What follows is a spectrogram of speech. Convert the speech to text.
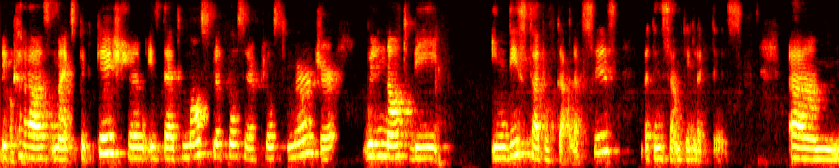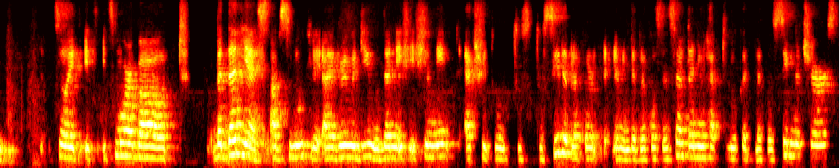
because okay. my expectation is that most black holes that are close to merger will not be in this type of galaxies, but in something like this. Um, so it, it, it's more about, but then yes, absolutely, I agree with you. Then if, if you need actually to, to, to see the black hole, I mean the black holes themselves, then you have to look at black hole signatures,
